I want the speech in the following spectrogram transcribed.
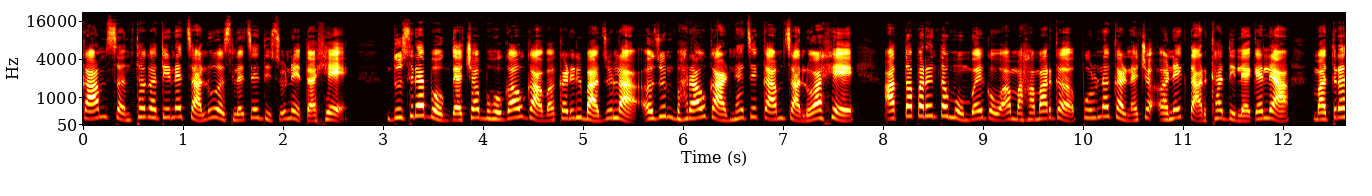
काम संथगतीने चालू असल्याचे दिसून येत आहे. दुसऱ्या बोगद्याच्या भोगाव गावाकडील बाजूला अजून भराव काढण्याचे काम चालू आहे. आतापर्यंत मुंबई गोवा महामार्ग पूर्ण करण्याच्या अनेक तारखा दिल्या गेल्या. मात्र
